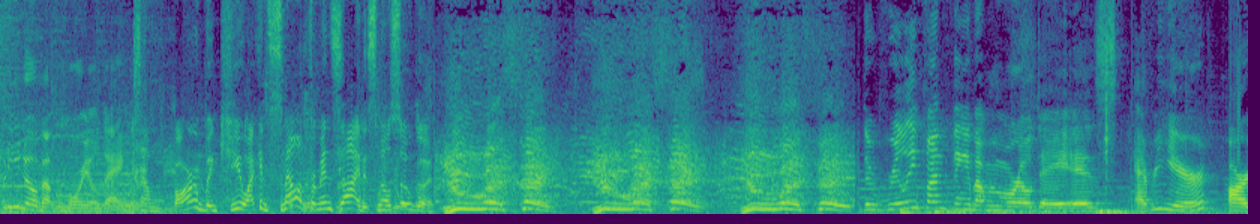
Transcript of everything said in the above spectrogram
What do you know about Memorial Day? Some barbecue. I can smell it from inside. It smells so good. USA! USA! USA! The really fun thing about Memorial Day is every year our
